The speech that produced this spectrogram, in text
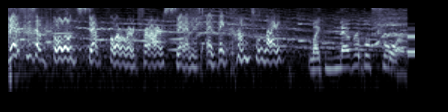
This is a bold step forward for our Sims as they come to life like never before.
